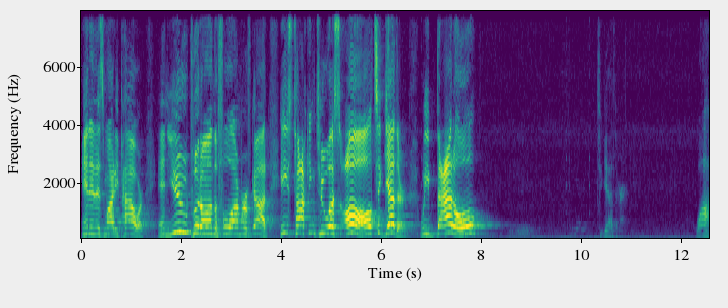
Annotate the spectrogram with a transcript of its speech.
and in his mighty power, and you put on the full armor of God, he's talking to us all together. We battle together. Why?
